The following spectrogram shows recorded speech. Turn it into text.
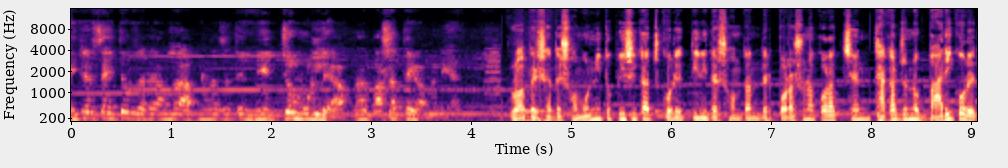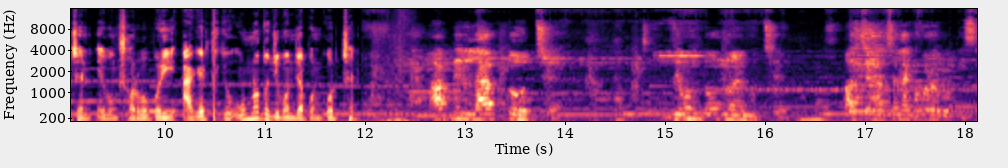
এটার চাইতেও যাতে আমরা আপনারা যাতে ন্যায্য মূল্যে আপনার বাসার থেকে আমরা নিয়ে আসি ক্রপের সাথে সমন্বিত কৃষিকাজ করে তিনি তার সন্তানদের পড়াশোনা করাচ্ছেন, থাকার জন্য বাড়ি করেছেন এবং সর্বোপরি আগের থেকে উন্নত জীবনযাপন করছেন। আপনার লাভ তো হচ্ছে জীবন তো উন্নয়ন হচ্ছে, বাচ্চা কাচ্চা লেখাপড়া করতেছে।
